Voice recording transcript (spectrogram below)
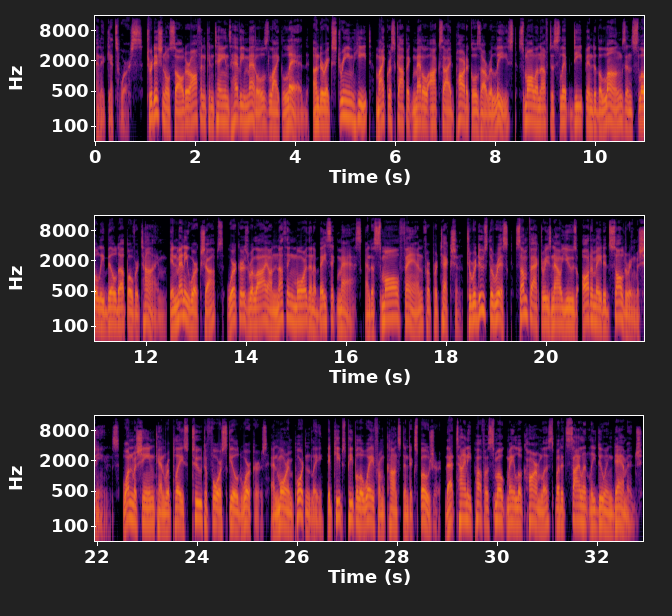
and it gets worse. Traditional solder often contains heavy metals like lead. Under extreme heat, microscopic metal oxide particles are released, small enough to slip deep into the lungs and slowly build up over time. In many workshops, workers rely on nothing more than a basic mask and a small fan for protection. To reduce the risk, some factories now use automated soldering machines. One machine can replace two to four skilled workers, and more importantly, it keeps people away from constant exposure. That tiny puff of smoke may look harmless, but it's silently doing damage.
